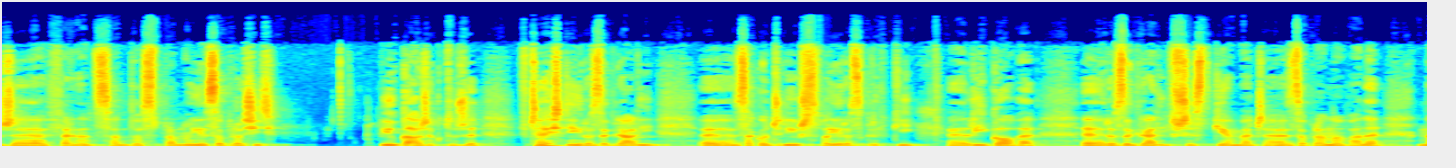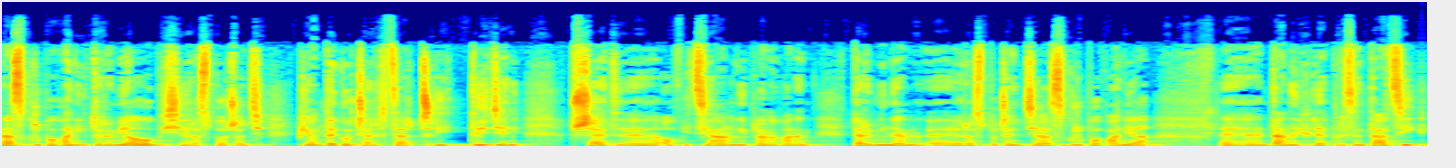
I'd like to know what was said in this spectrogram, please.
że Fernando Santos planuje zaprosić Piłkarze, którzy wcześniej rozegrali, e, zakończyli już swoje rozgrywki e, ligowe, e, rozegrali wszystkie mecze zaplanowane na zgrupowanie, które miałoby się rozpocząć 5 czerwca, czyli tydzień przed e, oficjalnie planowanym terminem e, rozpoczęcia zgrupowania e, danych reprezentacji,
